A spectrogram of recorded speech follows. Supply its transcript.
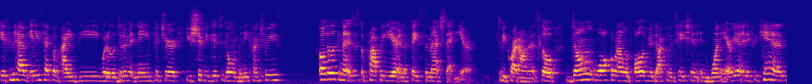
If you have any type of ID with a legitimate name, picture, you should be good to go in many countries all they're looking at is just a proper year and a face to match that year to be quite honest. So don't walk around with all of your documentation in one area. And if you can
